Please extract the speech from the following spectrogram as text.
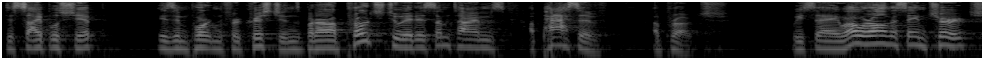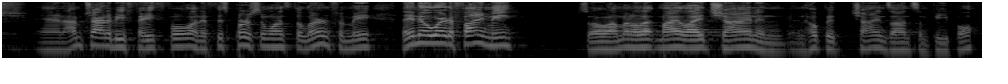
discipleship is important for Christians, but our approach to it is sometimes a passive approach. We say, well, we're all in the same church, and I'm trying to be faithful, and if this person wants to learn from me, they know where to find me. So I'm going to let my light shine and, and hope it shines on some people.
